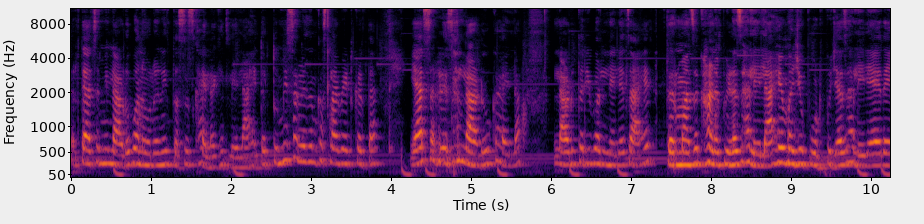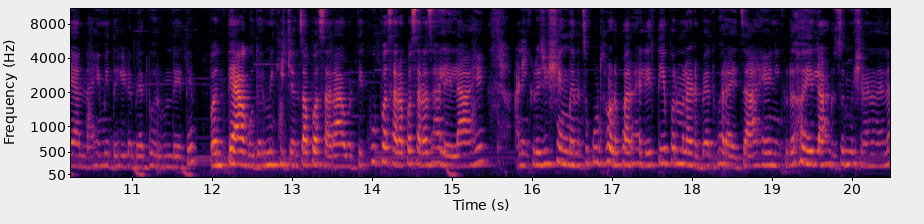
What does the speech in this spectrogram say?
तर त्याचं मी लाडू बनवलं नाही तसंच खायला घेतलेलं आहे. तर तुम्ही सगळेजण कसला वेट करता? या सगळेजण लाडू खायला. लाडू तरी बनलेलेच आहेत. तर माझं खाणं पिणं झालेलं आहे. माझी पोटपूजा झालेली आहे. यांनाही मी दही डब्यात भरून देते. पण त्या अगोदर मी किचनचा पसारा आवडते. खूप पसारा पसारा झालेला आहे. आणि इकडे जे शेंगदाण्याचं कूट थोडंफार राहिले ते पण मला डब्यात भरायचं आहे आणि इकडं हे लाडूचं मिश्रण आहे ना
